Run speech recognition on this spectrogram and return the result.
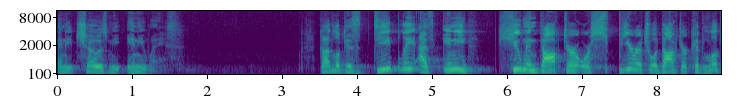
and he chose me anyways. God looked as deeply as any human doctor or spiritual doctor could look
